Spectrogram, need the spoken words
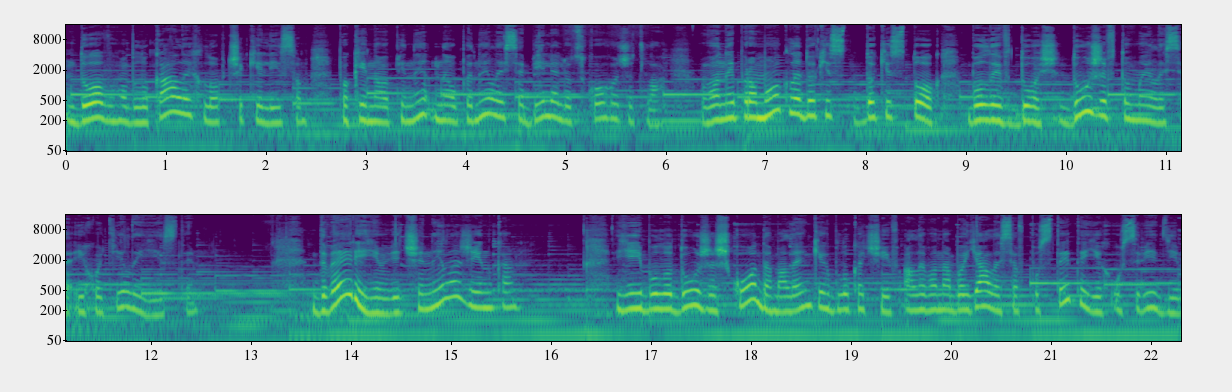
Довго блукали хлопчики лісом, поки не, опинилися біля людського житла. Вони промокли до, кіс... до кісток, були в дощ, дуже втомилися і хотіли їсти. Двері їм відчинила жінка. Їй було дуже шкода маленьких блукачів, але вона боялася впустити їх у свій дім.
